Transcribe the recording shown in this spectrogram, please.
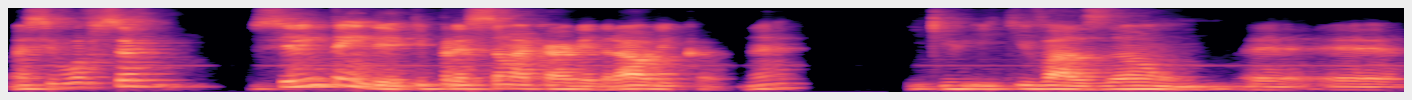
Mas se você se ele entender que pressão é carga hidráulica, né, e que, e que vazão é, é,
